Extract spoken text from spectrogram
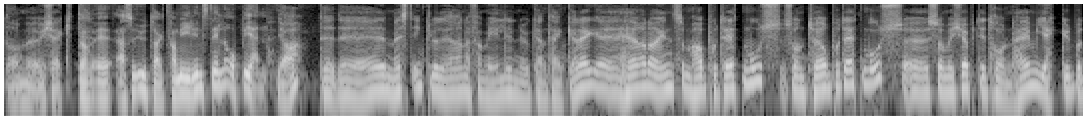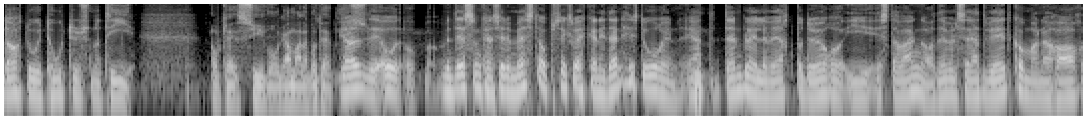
det er mye kjekt. Der er, altså Utaktfamilien stiller opp igjen. Ja, det, det er mest inkluderende familien du kan tenke deg. Her er det en som har potetmos, sånn tørr potetmos, eh, som er kjøpt i Trondheim, gikk ut på dato i 2010. Ok, syv år gammel potetmos. Ja, det, og, og, men det som kanskje er det mest oppsiktsvekkende i den historien, er at den ble levert på døra i Stavanger. Det vil si at vedkommende har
